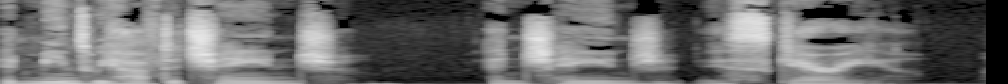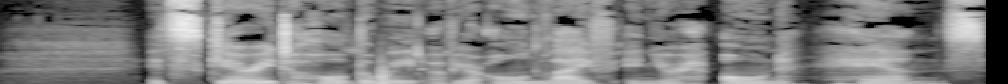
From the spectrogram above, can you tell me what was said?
It means we have to change, and change is scary. It's scary to hold the weight of your own life in your own hands.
